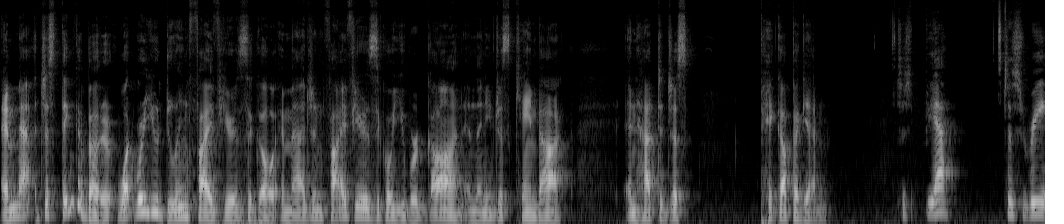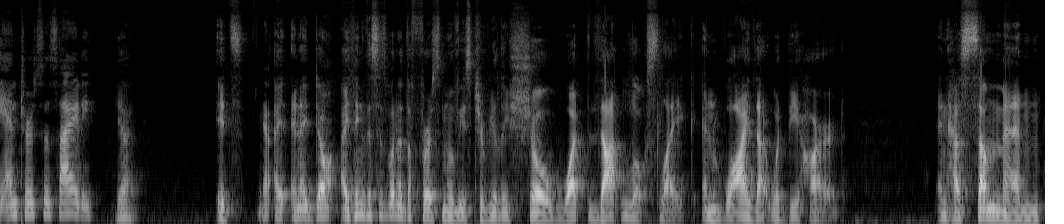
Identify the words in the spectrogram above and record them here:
ima- just think about it. What were you doing five years ago? Imagine five years ago you were gone, and then you just came back, and had to just pick up again. just yeah just re-enter society Yeah. It's Yeah. I, and I don't I think this is one of the first movies to really show what that looks like and why that would be hard. And how some men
